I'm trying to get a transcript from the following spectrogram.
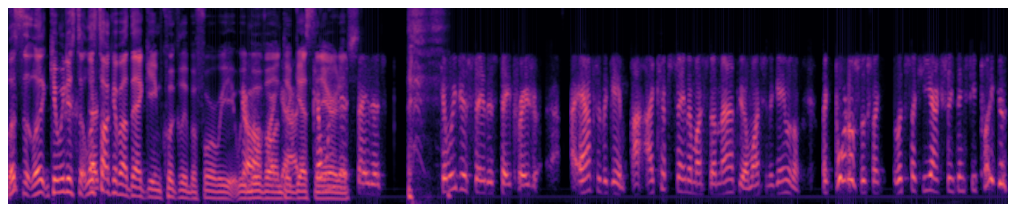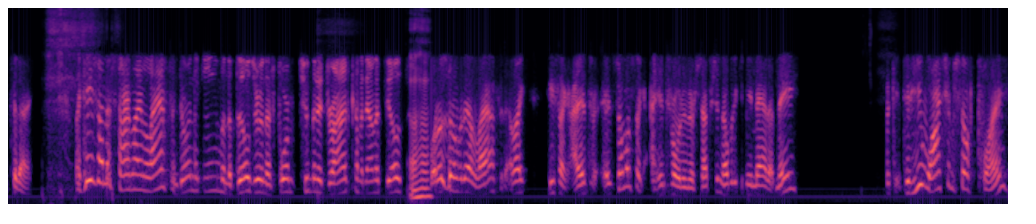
Let's let, can we just let's talk about that game quickly before we, we Oh, move on God. to guess the Can narratives. say this? Can we just say this, Tate Frazier? After the game, I, I kept saying to my son Matthew, I'm watching the game with him, like Bortles looks like looks like he actually thinks he played good today. Like he's on the sideline laughing during the game when the Bills are in the four two minute drive coming down the field. Uh-huh. Bortles over there laughing. Like he's like, I didn't, it's almost like I didn't throw an interception. Nobody can be mad at me. Like, did he watch himself play?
